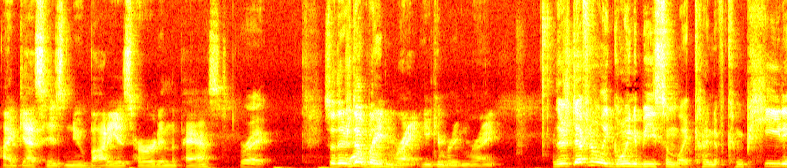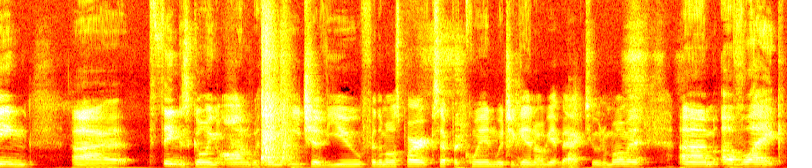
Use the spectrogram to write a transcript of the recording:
I guess his new body has heard in the past. Right. So there's Or definitely read and write. He can read and write. There's definitely going to be some like kind of competing uh, things going on within each of you for the most part, except for Quinn, which again I'll get back to in a moment. Um, of like,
